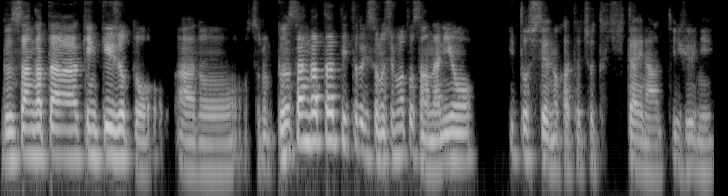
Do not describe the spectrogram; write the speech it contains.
ー、分散型研究所と、あの、その分散型って言ったとき、その島戸さんは何を意図しているのかってちょっと聞きたいなっていうふうに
